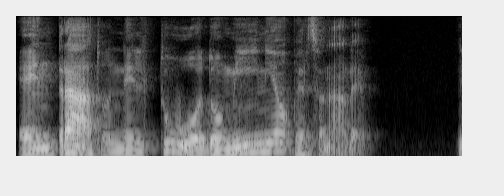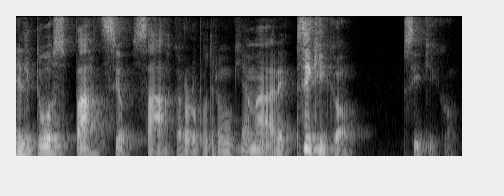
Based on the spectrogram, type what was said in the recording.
è entrato nel tuo dominio personale, nel tuo spazio sacro, lo potremmo chiamare, psichico, psichico.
